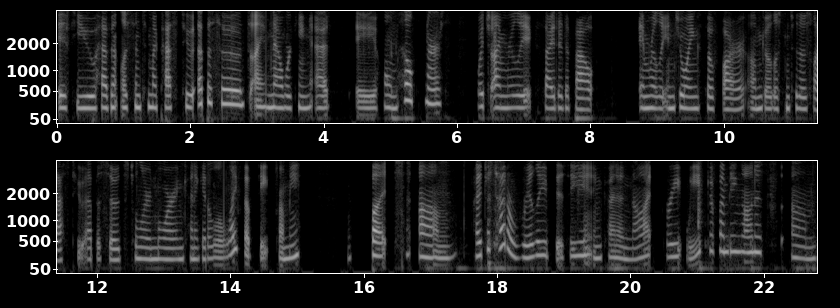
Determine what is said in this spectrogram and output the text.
If you haven't listened to my past two episodes, I am now working as a home health nurse, which I'm really excited about and really enjoying so far. Um, go listen to those last two episodes to learn more and kind of get a little life update from me. But um, I just had a really busy and kind of not great week, if I'm being honest. Um,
